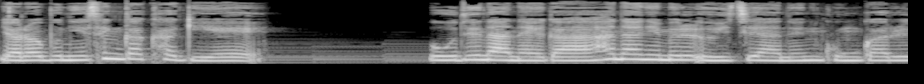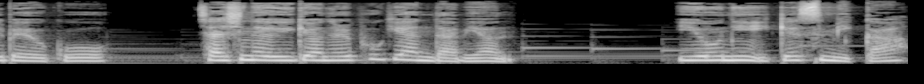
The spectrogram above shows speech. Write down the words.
여러분이 생각하기에 모든 아내가 하나님을 의지하는 공과를 배우고 자신의 의견을 포기한다면 이혼이 있겠습니까?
